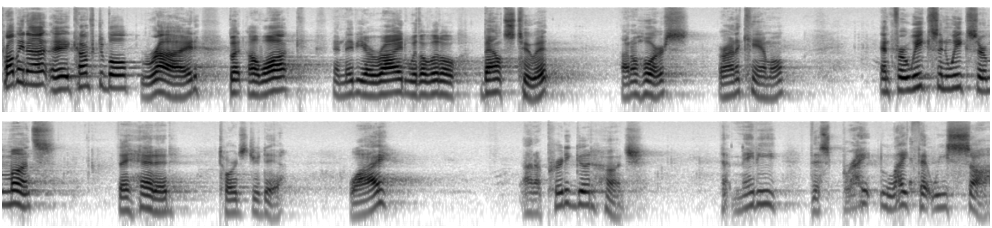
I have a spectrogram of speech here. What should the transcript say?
probably not a comfortable ride, but a walk and maybe a ride with a little bounce to it on a horse or on a camel. And for weeks and weeks or months, they headed towards Judea. Why? On a pretty good hunch that maybe this bright light that we saw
